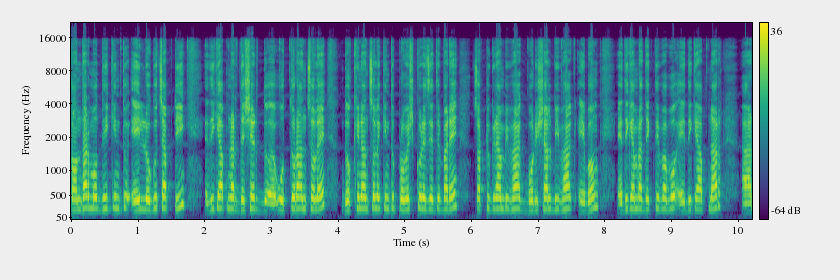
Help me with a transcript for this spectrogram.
সন্ধ্যার মধ্যেই কিন্তু এই লঘুচাপটি এদিকে আপনার দেশের উত্তরাঞ্চলে, দক্ষিণাঞ্চলে কিন্তু প্রবেশ করে যেতে পারে। চট্টগ্রাম বিভাগ, বরিশাল বিভাগ এবং এদিকে আমরা দেখতে পাবো, এদিকে আপনার, আর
